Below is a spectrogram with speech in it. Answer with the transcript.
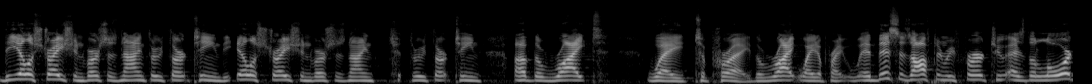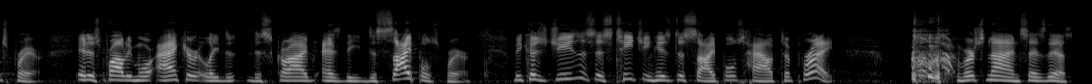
the illustration, verses 9 through 13, the illustration, verses 9 through 13, of the right way to pray, the right way to pray. And this is often referred to as the Lord's Prayer. It is probably more accurately de- described as the disciples' prayer because Jesus is teaching his disciples how to pray. Verse 9 says this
